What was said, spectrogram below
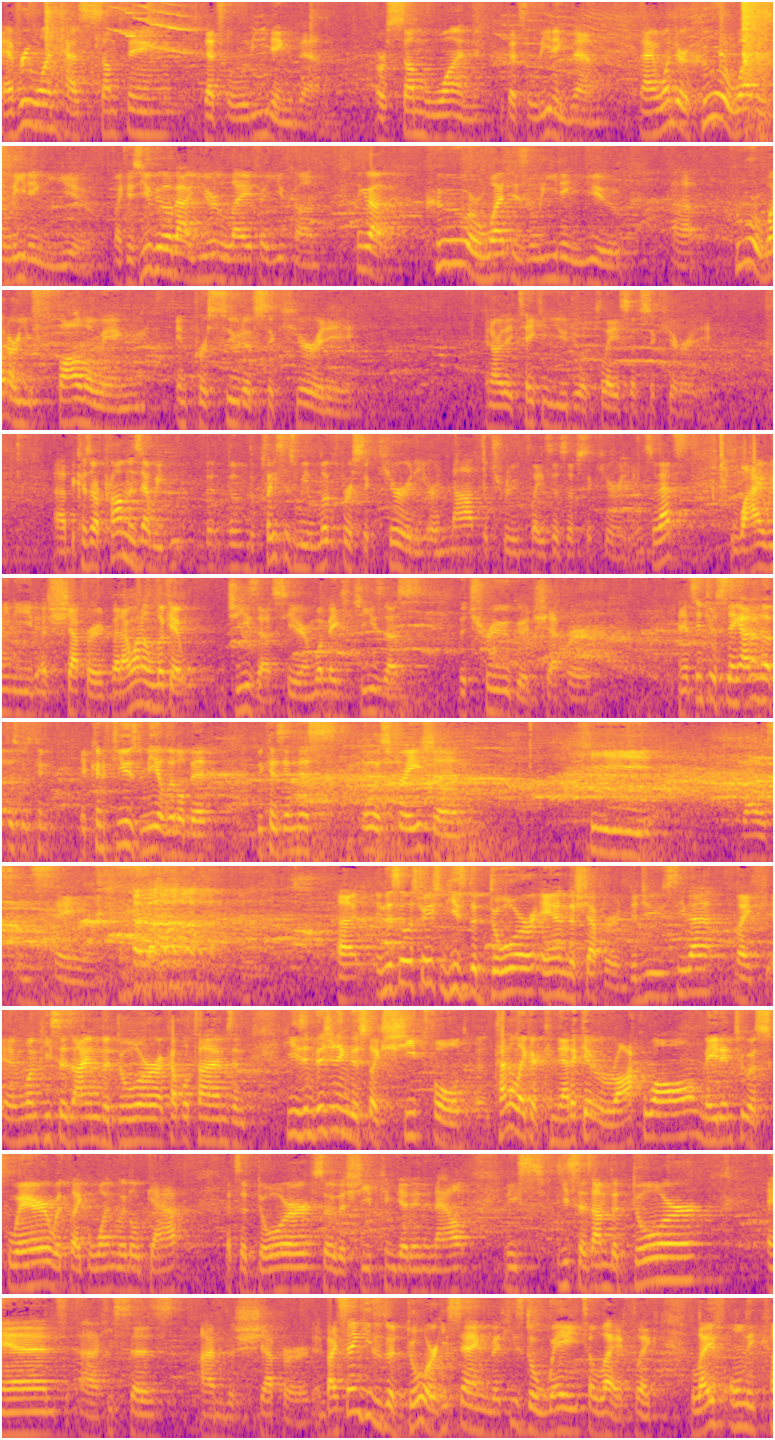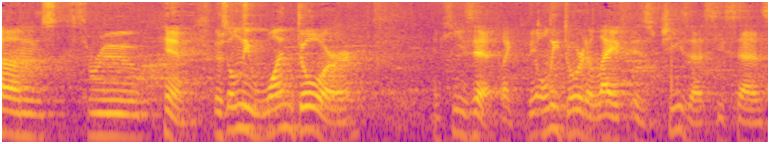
Everyone has something that's leading them or someone that's leading them. And I wonder who or what is leading you. Like as you go about your life at UConn, think about who or what is leading you. Uh, who or what are you following in pursuit of security? And are they taking you to a place of security? Uh, because our problem is that we, the, the, the, places we look for security are not the true places of security. And so that's why we need a shepherd. But I want to look at Jesus here and what makes Jesus the true good shepherd. And it's interesting, I don't know if this was, con- it confused me a little bit because in this illustration, he, that was insane. Uh, in this illustration, he's the door and the shepherd. Did you see that? Like, in one piece says, I am the door a couple times, and he's envisioning this like sheepfold, kind of like a Connecticut rock wall made into a square with like one little gap. That's a door so the sheep can get in and out. And he, he says, I'm the door, and uh, he says, I'm the shepherd. And by saying he's the door, he's saying that he's the way to life. Like, life only comes through him. There's only one door, and he's it. Like, the only door to life is Jesus, he says.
